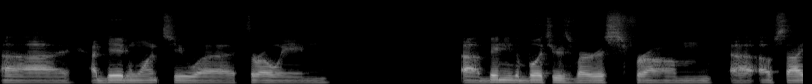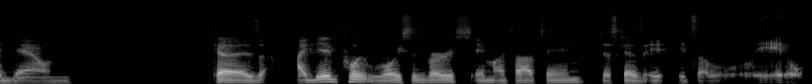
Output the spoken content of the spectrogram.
Uh, I did want to uh, throw in uh, Benny the Butcher's verse from uh, Upside Down because I did put Royce's verse in my top 10 just because it, it's a little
